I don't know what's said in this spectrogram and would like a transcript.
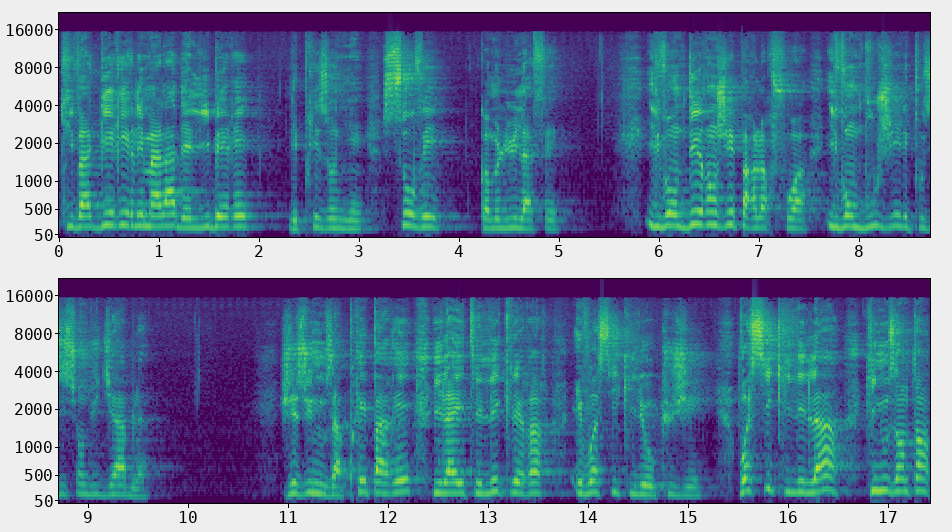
qui va guérir les malades et libérer les prisonniers, sauver comme lui l'a fait. Ils vont déranger par leur foi, ils vont bouger les positions du diable. Jésus nous a préparés, il a été l'éclaireur, et voici qu'il est au QG. Voici qu'il est là, qui nous entend,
